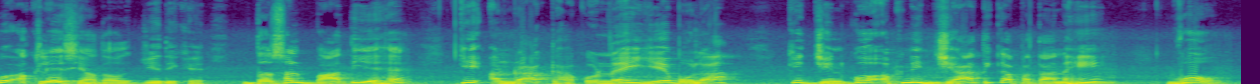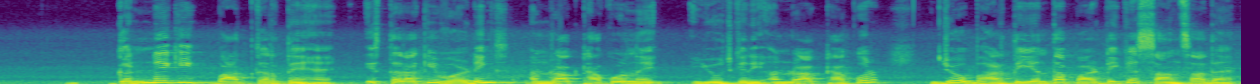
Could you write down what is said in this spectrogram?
वो अखिलेश यादव जी दिखे। दरअसल बात यह है कि अनुराग ठाकुर ने ये बोला कि जिनको अपनी जाति का पता नहीं, वो गन्ने की बात करते हैं। इस तरह की वर्डिंग्स अनुराग ठाकुर ने यूज़ करी। अनुराग ठाकुर जो भारतीय जनता पार्टी के सांसद हैं।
